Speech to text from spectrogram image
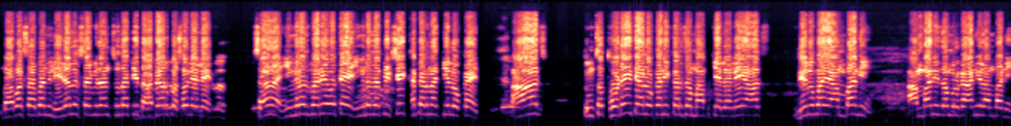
बाबासाहेबांनी लिहिलेलं संविधान सुद्धा ती धाब्यावर बसवलेले आहेत. इंग्रज बरे होते इंग्रजापेक्षाही खतरनाक लोक आहेत. आज तुमचं थोडेही त्या लोकांनी कर्ज माफ केल्याने आज धीरुभाई अंबानी अंबानीचा मुलगा अनिल अंबानी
